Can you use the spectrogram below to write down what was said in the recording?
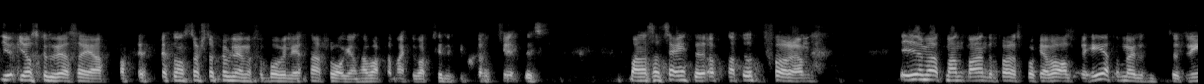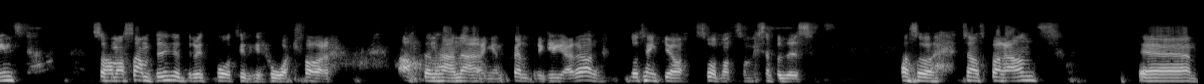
jag skulle vilja säga att ett av de största problemen för borgerligheten i den här frågan har varit att man inte varit tillräckligt självkritisk. Man har så att säga inte öppnat upp för en... I och med att man, man ändå förespråkar valfrihet och möjlighet till vinst så har man samtidigt inte drivit på tillräckligt hårt för att den här näringen självreglerar. Då tänker jag sådant som exempelvis alltså, transparens, eh,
